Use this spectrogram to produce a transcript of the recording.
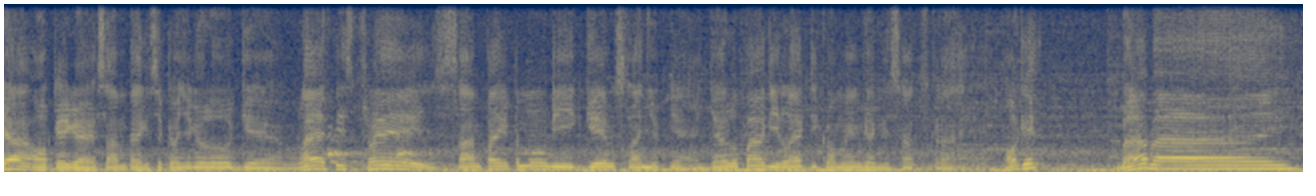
Ya oke guys sampai sekian aja dulu game Life is Strange. Sampai ketemu di game selanjutnya. Jangan lupa di like, di komen, dan di subscribe. Oke Bye bye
